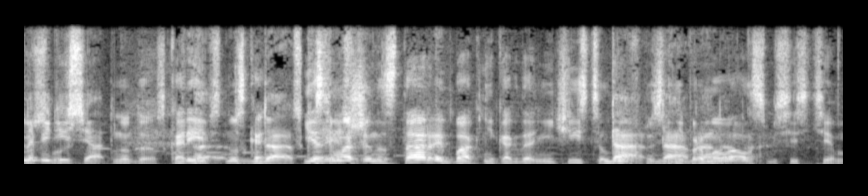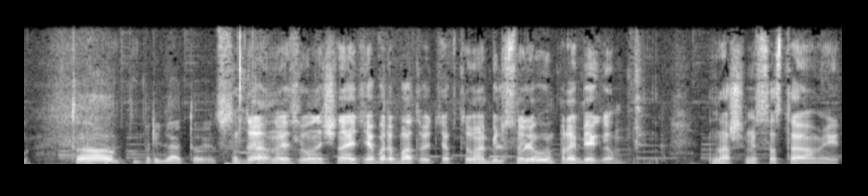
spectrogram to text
на радиослушателям. 50. Ну да, скорее Э, всего. Ну, ска- да, скорее Если машина старая, бак никогда не чистил, Да, ну, в смысле, да, не да, промывалась да, бы система. То приготовиться. Да, но если вы начинаете обрабатывать автомобиль с нулевым пробегом нашими составами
